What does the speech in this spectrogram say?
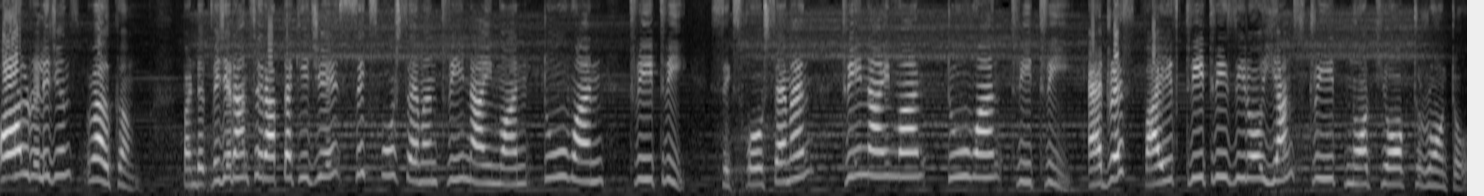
all religions welcome Pandit Vijay Ram سے رابطہ کیجیے six four seven three nine one four seven three nine address five three three zero young street North York Toronto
